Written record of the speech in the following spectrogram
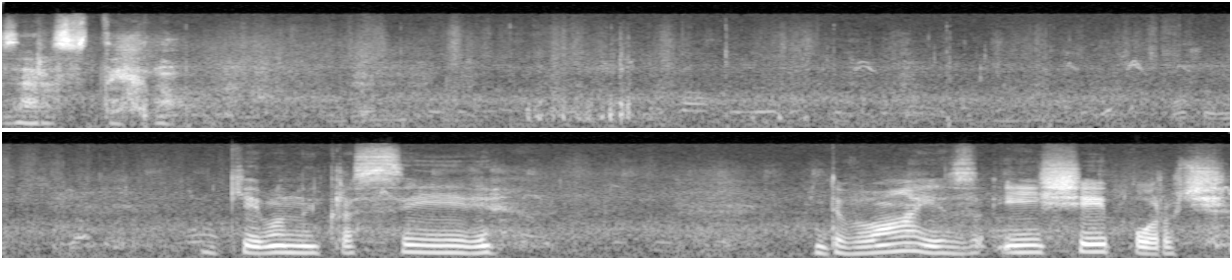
Зараз встигну. Які вони красиві. Два і ще й поруч.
